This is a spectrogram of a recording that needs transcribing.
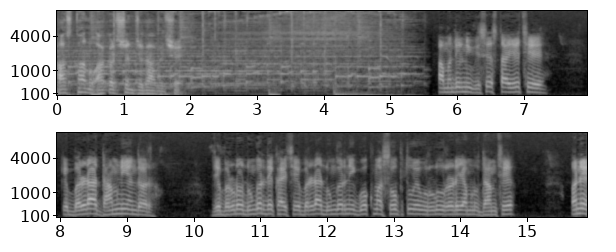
આસ્થાનું આકર્ષણ જગાવે છે. આ મંદિરની વિશેષતા એ છે કે બરડા ધામની અંદર જે બરડો ડુંગર દેખાય છે, બરડા ડુંગરની ગોખમાં શોભતું એવું રૂડું રડિયામણું ધામ છે અને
